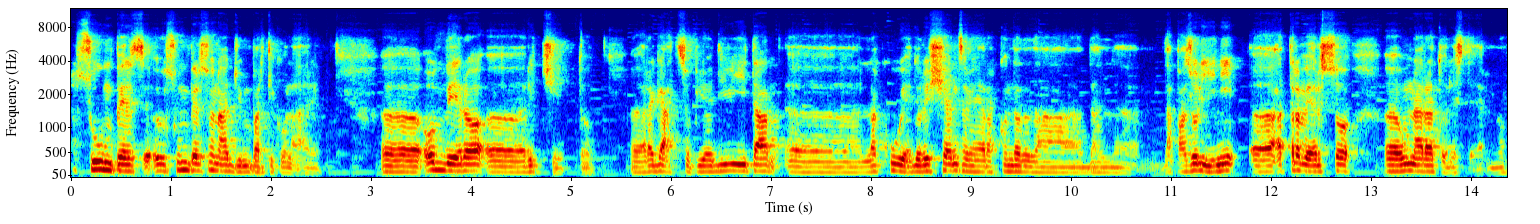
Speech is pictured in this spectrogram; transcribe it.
su un, pers- su un personaggio in particolare, uh, ovvero uh, Riccetto, uh, ragazzo pieno di vita, la cui adolescenza viene raccontata da, dal, da Pasolini attraverso un narratore esterno.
